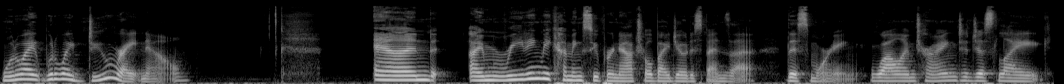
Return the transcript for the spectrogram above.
What do I what do I do right now? And I'm reading Becoming Supernatural by Joe Dispenza this morning while I'm trying to just like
